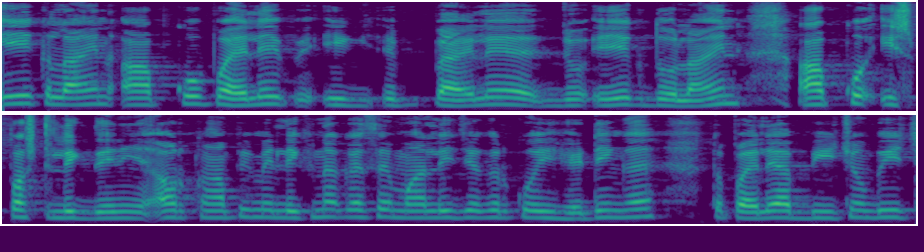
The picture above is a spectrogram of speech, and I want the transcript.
एक लाइन आपको पहले पहले जो एक दो लाइन आपको स्पष्ट लिख देनी है और कापी में लिखना कैसे? मान लीजिए अगर कोई हेडिंग है तो पहले आप बीचों बीच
